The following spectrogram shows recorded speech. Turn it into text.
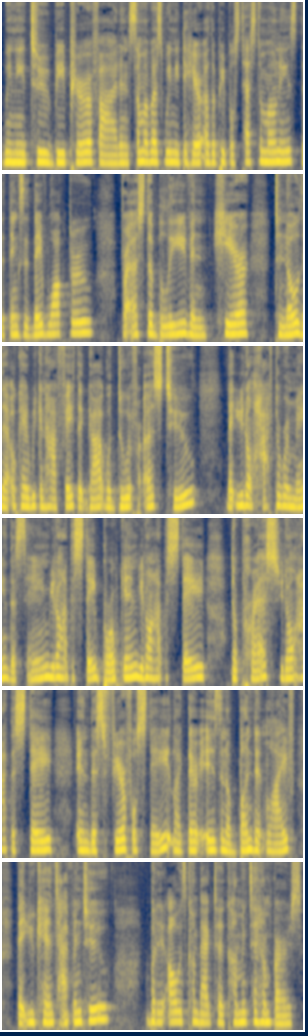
We need to be purified. And some of us, we need to hear other people's testimonies, the things that they've walked through for us to believe and hear, to know that, okay, we can have faith that God will do it for us too that you don't have to remain the same. You don't have to stay broken. You don't have to stay depressed. You don't have to stay in this fearful state. Like there is an abundant life that you can tap into, but it always come back to coming to him first,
